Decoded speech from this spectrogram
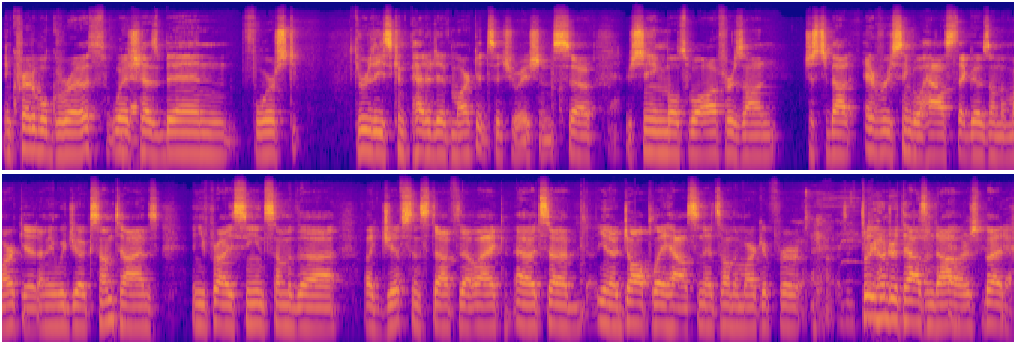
incredible growth, which Okay. has been forced through these competitive market situations. So you're seeing multiple offers on just about every single house that goes on the market. I mean, we joke sometimes, and you've probably seen some of the like gifs and stuff that like oh, it's a you know doll playhouse and it's on the market for three hundred thousand dollars. But Yeah.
